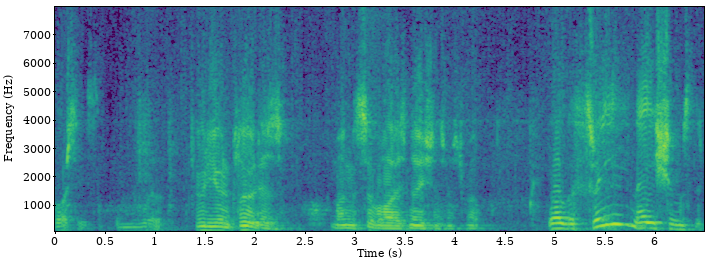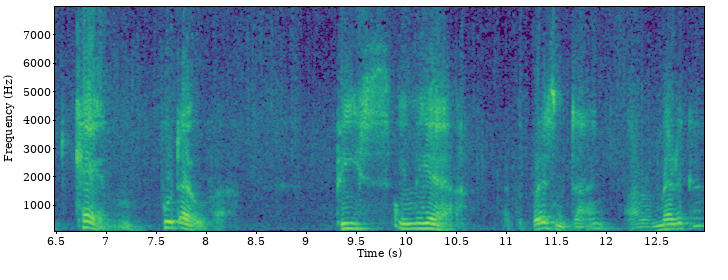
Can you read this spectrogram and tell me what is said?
forces in the world. who do you include as among the civilized nations, Mr. Wells? Well, the three nations that can put over peace in the air at the present time are America,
